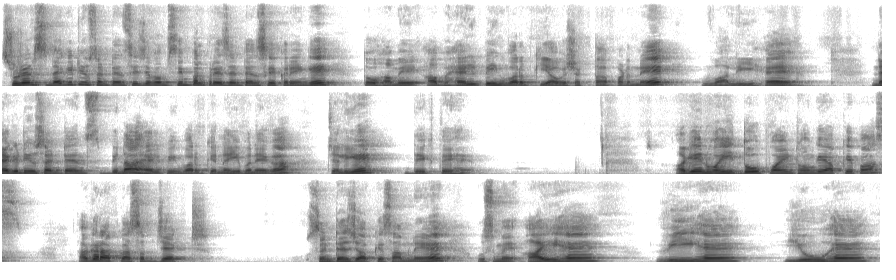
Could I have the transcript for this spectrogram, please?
students negative sentences जब हम सिंपल प्रेजेंट टेंस के करेंगे तो हमें अब हेल्पिंग वर्ब की आवश्यकता पड़ने वाली है। नेगेटिव सेंटेंस बिना हेल्पिंग वर्ब के नहीं बनेगा। चलिए देखते हैं। अगेन वही दो पॉइंट होंगे आपके पास। अगर आपका सब्जेक्ट सेंटेंस जो आपके सामने है उसमें आई है, वी है, यू है,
